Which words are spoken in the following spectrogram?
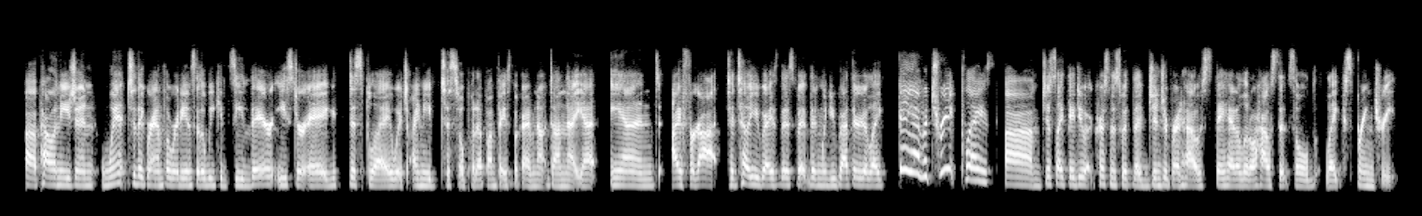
uh, Polynesian, went to the Grand Floridian so that we could see their Easter egg display, which I need to still put up on Facebook. I have not done that yet. And I forgot to tell you guys this, but then when you got there, you're like, they have a treat place. Um, just like they do at Christmas with the gingerbread house. They had a little house that sold like spring treat.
